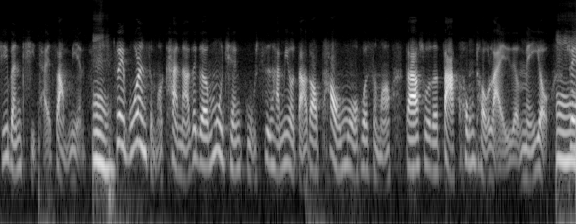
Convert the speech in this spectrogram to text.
基本题材上面。嗯，所以不论怎么看呢，这个目前股市还没有达到泡沫或什么大家说的大空头来的没有，所以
